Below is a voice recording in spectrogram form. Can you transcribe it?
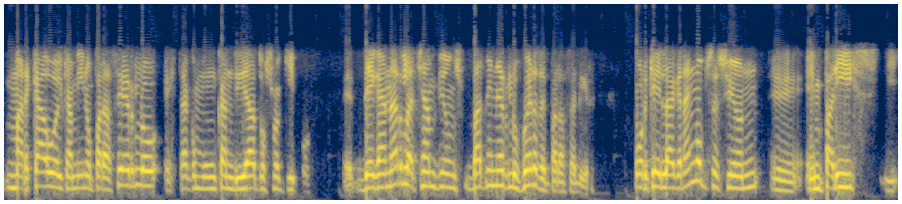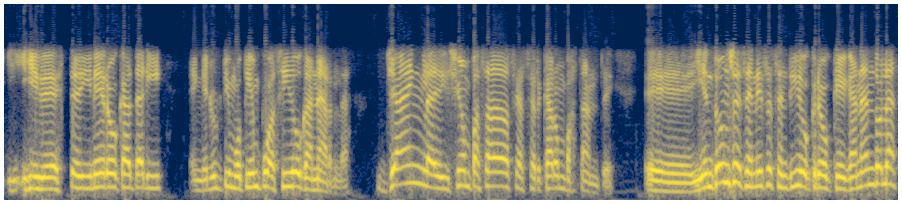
marcado el camino para hacerlo, está como un candidato su equipo. de ganar la Champions va a tener luz verde para salir porque la gran obsesión eh, en París y, de este dinero catarí en el último tiempo ha sido ganarla. Ya en la edición pasada se acercaron bastante. Eh, y entonces, en ese sentido, creo que ganándola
